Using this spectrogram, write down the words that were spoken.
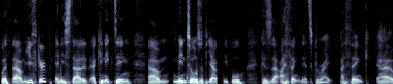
with um, youth group, and he started uh, connecting um, mentors with young people because uh, I think that's great. I think uh,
